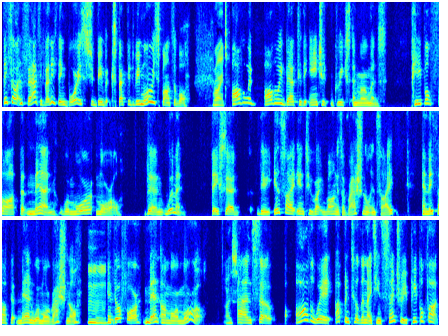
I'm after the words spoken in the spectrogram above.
They thought, in fact, if anything, boys should be expected to be more responsible. Right. All the way, all the way back to the ancient Greeks and Romans. people thought that men were more moral than women. They said the insight into right and wrong is a rational insight, and they thought that men were more rational, mm-hmm. and therefore men are more moral. I see. And so, all the way up until the 19th century, people thought,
